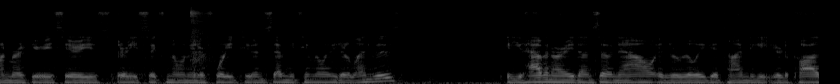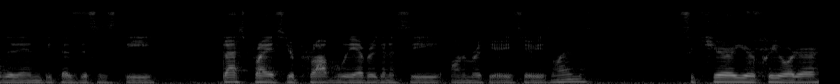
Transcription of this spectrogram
on Mercury series 36 millimeter, 42 and 72 millimeter lenses, if you haven't already done so, now is a really good time to get your deposit in because this is the best price you're probably ever going to see on a Mercury series lens. Secure your pre-order.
